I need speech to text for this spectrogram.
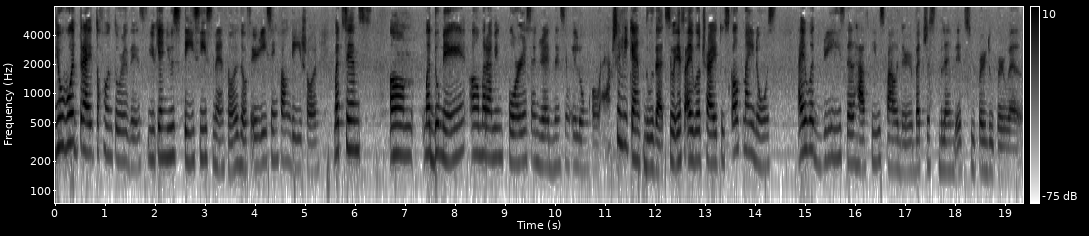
you would try to contour this. You can use Stacy's method of erasing foundation. But since um, madumi, uh, maraming pores and redness yung ilong ko, I actually can't do that. So if I will try to sculpt my nose, I would really still have to use powder, but just blend it super duper well.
